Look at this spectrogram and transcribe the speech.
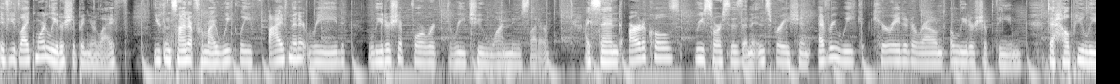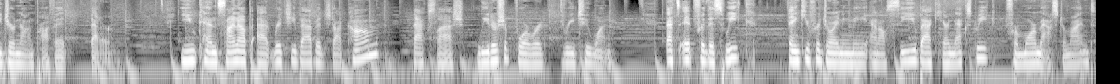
if you'd like more leadership in your life, you can sign up for my weekly five minute read Leadership Forward 321 newsletter. I send articles, resources, and inspiration every week curated around a leadership theme to help you lead your nonprofit better. You can sign up at richiebabbage.com backslash leadership forward 321. That's it for this week. Thank you for joining me, and I'll see you back here next week for more Mastermind.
